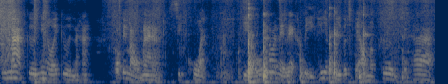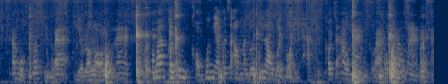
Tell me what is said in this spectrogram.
ไม่มากเกินไม่น้อยเกินนะคะ ก็ไปเหมามาสิบขวด เดี๋ยวถ้าวันไหนแวะเข้าไปอีกถ้ายังมีก็จะไปเอามาเพิ่มแต่ถ้า ถ้าหมดก็ถือว่าเดี๋ยวเรารอรอบหน้า เพราะว่าเขาจะของพวกเนี้ยเขาจะเอามาลดที่เราบ่อยๆค่ะ เขาจะเอามากับว่าเอาเข้ามานะคะ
